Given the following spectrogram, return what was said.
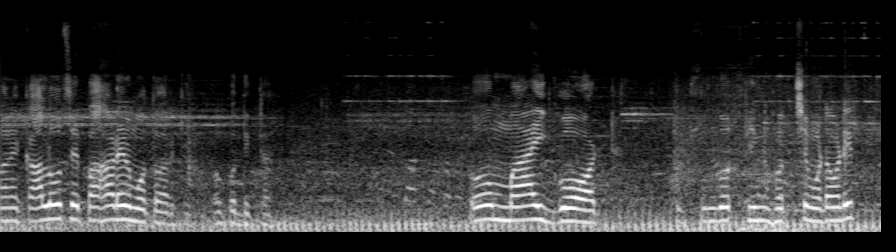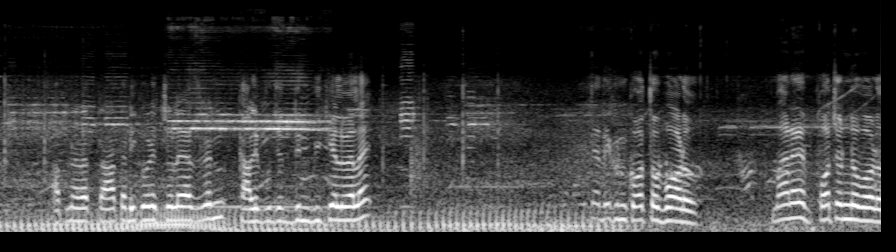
মানে কালো সে পাহাড়ের মতো আর কি, ওপর দিকটা। ও মাই গড, খুব সুন্দর থিম হচ্ছে মোটামুটি। আপনারা তাড়াতাড়ি করে চলে আসবেন কালী পুজোর দিন বিকেলবেলায়। এটা দেখুন কত বড় মানে প্রচণ্ড বড়।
